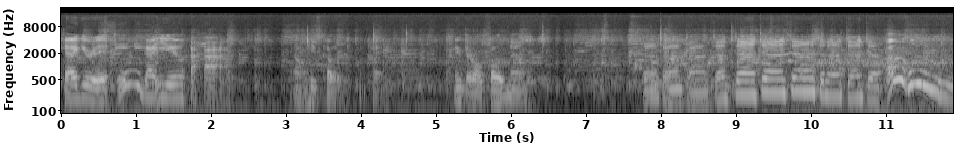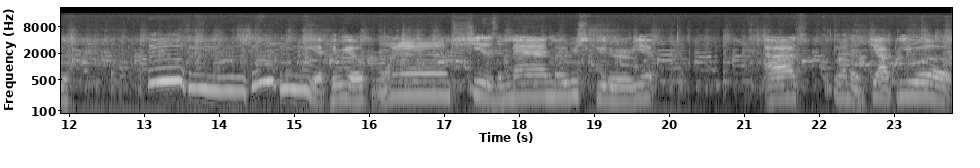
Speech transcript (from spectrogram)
Tag, you're it. Ooh, got you. Haha. oh, he's colored. Okay. I think they're all colored now. Dun dun dun dun dun dun dun dun dun dun. Oh, hoo! Hoo hoo hoo Yep, here we go. Wham! She is a mad motor scooter. Yep. I gonna chop you up.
